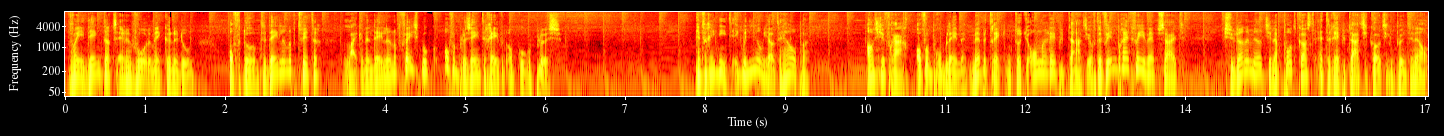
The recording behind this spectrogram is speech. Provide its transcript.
waarvan je denkt dat ze er een voordeel mee kunnen doen. Of door hem te delen op Twitter, liken en delen op Facebook of een plus 1 te geven op Google+. En vergeet niet, ik ben hier om jou te helpen. Als je vraagt of een probleem hebt met betrekking tot je online reputatie of de vindbaarheid van je website, stuur dan een mailtje naar podcast.reputatiecoaching.nl.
